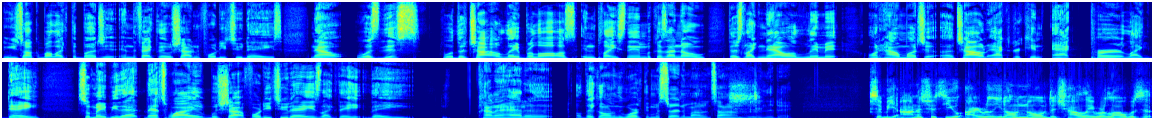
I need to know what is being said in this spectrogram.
when you talk about like the budget and the fact that it was shot in 42 days. Now, was this were the child labor laws in place then? Because I know there's like now a limit on how much a, a child actor can act per like day. So maybe that that's why it was shot 42 days. Like they they kind of had a they can only work them a certain amount of time during the day. to be honest with you, I really don't know if the child labor law was a,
